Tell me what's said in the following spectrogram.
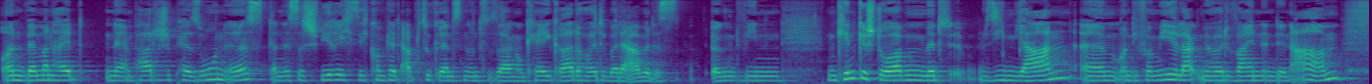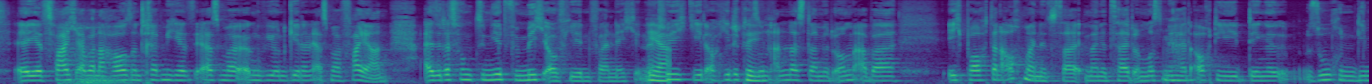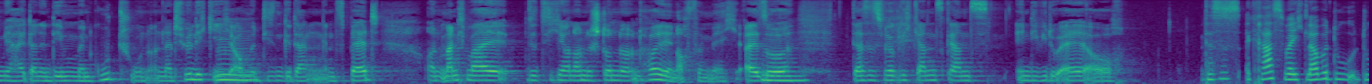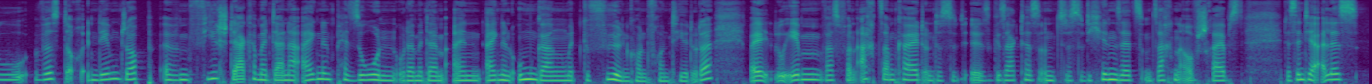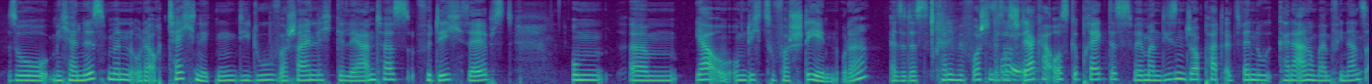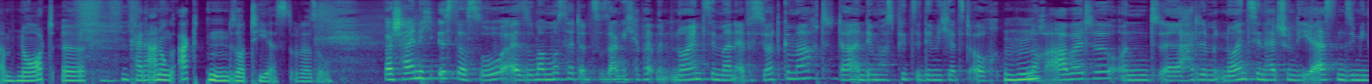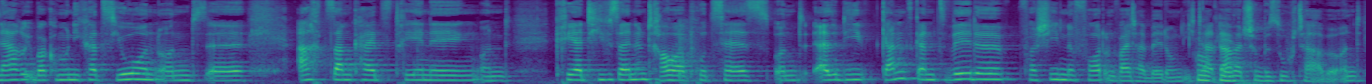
Und wenn man halt eine empathische Person ist, dann ist es schwierig, sich komplett abzugrenzen und zu sagen, okay, gerade heute bei der Arbeit ist irgendwie ein, ein Kind gestorben mit sieben Jahren ähm, und die Familie lag mir heute weinend in den Arm. Äh, jetzt fahre ich aber nach Hause und treffe mich jetzt erstmal irgendwie und gehe dann erstmal feiern. Also das funktioniert für mich auf jeden Fall nicht. Natürlich ja, geht auch jede Person anders damit um, aber ich brauche dann auch meine Zeit, meine Zeit und muss mir mhm. halt auch die Dinge suchen, die mir halt dann in dem Moment gut tun. Und natürlich gehe ich mhm. auch mit diesen Gedanken ins Bett. Und manchmal sitze ich ja noch eine Stunde und heule noch für mich. Also mhm das ist wirklich ganz, ganz individuell auch. Das ist krass, weil ich glaube, du, du wirst doch in dem Job ähm, viel stärker mit deiner eigenen Person oder mit deinem ein, eigenen Umgang mit Gefühlen konfrontiert, oder? Weil du eben was von Achtsamkeit und dass du äh, gesagt hast und dass du dich hinsetzt und Sachen aufschreibst, das sind ja alles so Mechanismen oder auch Techniken, die du wahrscheinlich gelernt hast für dich selbst, um ähm, ja, um, um dich zu verstehen, oder? Also das kann ich mir vorstellen, Voll. dass das stärker ausgeprägt ist, wenn man diesen Job hat, als wenn du, keine Ahnung, beim Finanzamt Nord, äh, keine Ahnung, Akten sortierst oder so. Wahrscheinlich ist das so. Also man muss halt dazu sagen, ich habe halt mit 19 mein FSJ gemacht, da in dem Hospiz, in dem ich jetzt auch mhm. noch arbeite und äh, hatte mit 19 halt schon die ersten Seminare über Kommunikation und äh, Achtsamkeitstraining und kreativ sein im Trauerprozess und also die ganz, ganz wilde verschiedene Fort- und Weiterbildung, die ich okay. da damals schon besucht habe. Und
